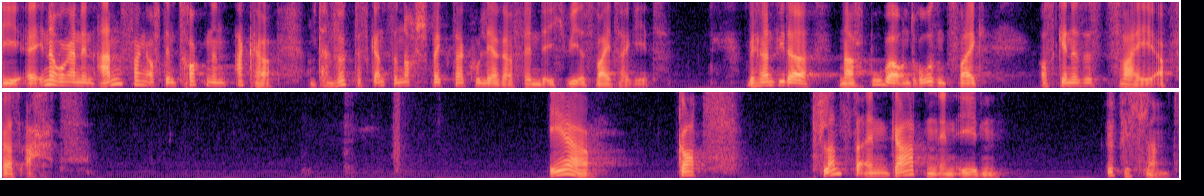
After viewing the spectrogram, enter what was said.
Die Erinnerung an den Anfang auf dem trockenen Acker. Und dann wirkt das Ganze noch spektakulärer, finde ich, wie es weitergeht. Wir hören wieder nach Buber und Rosenzweig aus Genesis 2 ab Vers 8. Er, Gott, pflanzte einen Garten in Eden, Üppigland,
